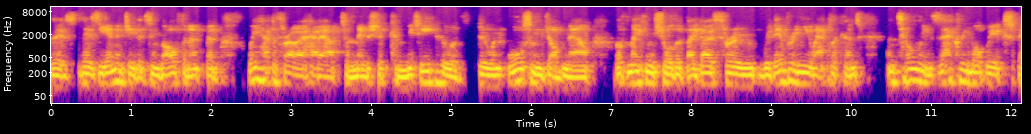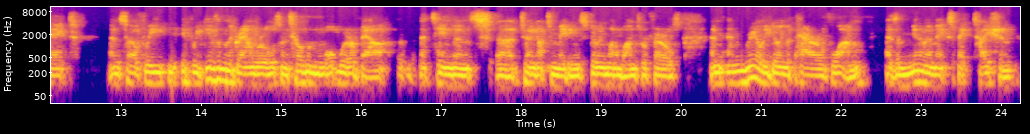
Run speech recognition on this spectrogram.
There's there's the energy that's involved in it, but we have to throw our hat out to the membership committee who have, do an awesome job now of making sure that they go through with every new applicant and tell them exactly what we expect. And so if we if we give them the ground rules and tell them what we're about, attendance, uh, turning up to meetings, doing one-on-ones, referrals, and, and really doing the power of one as a minimum expectation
